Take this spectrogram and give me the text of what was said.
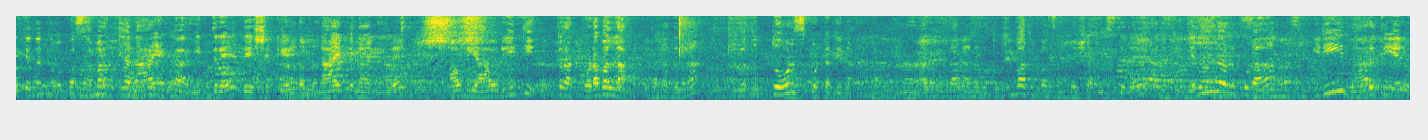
ಏಕೆಂದರೆ ಒಬ್ಬ ಸಮರ್ಥ ನಾಯಕ ಇದ್ದರೆ ದೇಶಕ್ಕೆ ನಾಯಕನಾಗಿದ್ದರೆ ಅವ್ನು ಯಾವ ರೀತಿ ಉತ್ತರ ಕೊಡಬಲ್ಲ ಅನ್ನೋದನ್ನು ಇವತ್ತು ತೋರಿಸ್ಕೊಟ್ಟ ದಿನ. ಅದರಿಂದ ನನಗೆ ತುಂಬ ತುಂಬ ಸಂತೋಷ ಅನ್ನಿಸ್ತಿದೆ ಅದಕ್ಕೆ ಎಲ್ಲರೂ ಕೂಡ ಇಡೀ ಭಾರತೀಯರು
